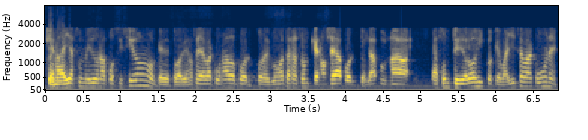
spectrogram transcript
que no haya asumido una posición o que todavía no se haya vacunado por, por alguna otra razón que no sea por, ¿verdad? por un asunto ideológico, que vaya y se vacune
